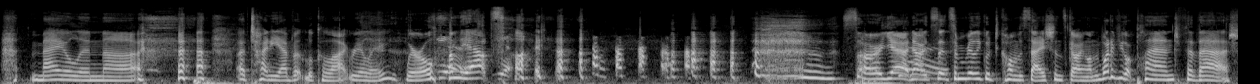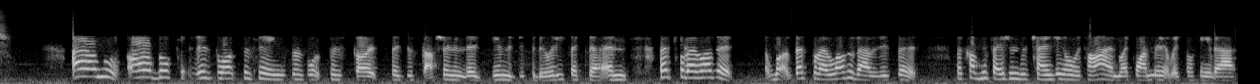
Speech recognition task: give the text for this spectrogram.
male and uh, a Tony Abbott lookalike, really. We're all on the Yeah, outside. So yeah, no, it's, it's some really good conversations going on. What have you got planned for that? Um, oh, look, there's lots of things. There's lots of scopes for discussion in the in the disability sector, and that's what I love it. Well, That's what I love about it is that the conversations are changing all the time. Like one minute we're talking about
